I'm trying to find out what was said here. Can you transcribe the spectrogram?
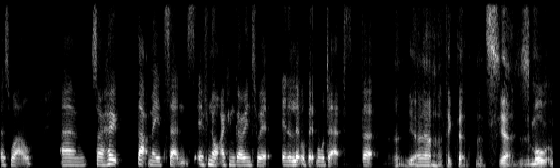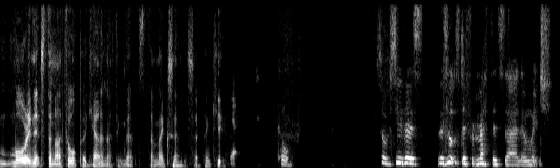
as well. Um, so I hope that made sense. If not, I can go into it in a little bit more depth. But uh, yeah, I think that that's yeah, there's more more in it than I thought. But yeah, I think that that makes sense. So thank you. Yeah, cool. So obviously, there's there's lots of different methods there in which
